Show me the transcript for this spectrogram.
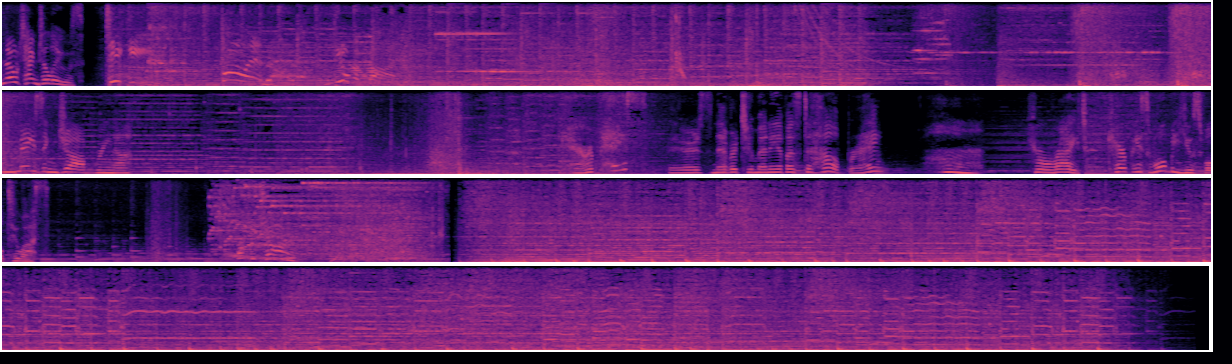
There's no time to lose. Tikki! Pollen! Unify! Amazing job, Rena. Carapace? There's never too many of us to help, right? Hmm. You're right. Carapace will be useful to us.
